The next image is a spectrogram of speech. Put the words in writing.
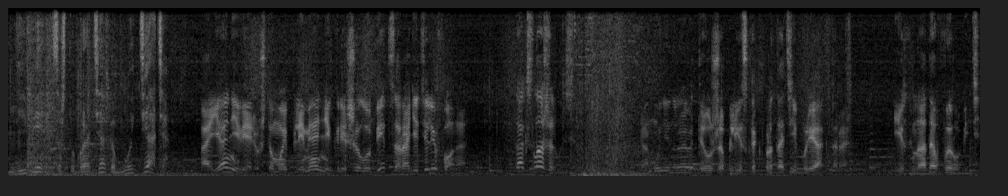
Не верится, что бродяга мой дядя. А я не верю, что мой племянник решил убиться ради телефона. Так сложилось. Кому не нравится? Ты уже близко к прототипу реактора. Их надо вырубить.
